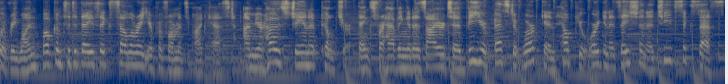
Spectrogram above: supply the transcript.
everyone. Welcome to today's Accelerate Your Performance podcast. I'm your host, Janet Pilcher. Thanks for having a desire to be your best at work and help your organization achieve success.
